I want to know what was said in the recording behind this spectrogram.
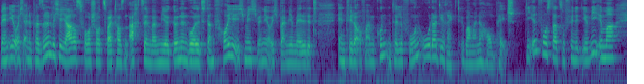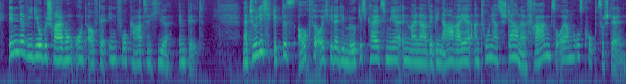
Wenn ihr euch eine persönliche Jahresvorschau 2018 bei mir gönnen wollt, dann freue ich mich, wenn ihr euch bei mir meldet, entweder auf meinem Kundentelefon oder direkt über meine Homepage. Die Infos dazu findet ihr wie immer in der Videobeschreibung und auf der Infokarte hier im Bild. Natürlich gibt es auch für euch wieder die Möglichkeit, mir in meiner Webinarreihe Antonias Sterne Fragen zu eurem Horoskop zu stellen.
